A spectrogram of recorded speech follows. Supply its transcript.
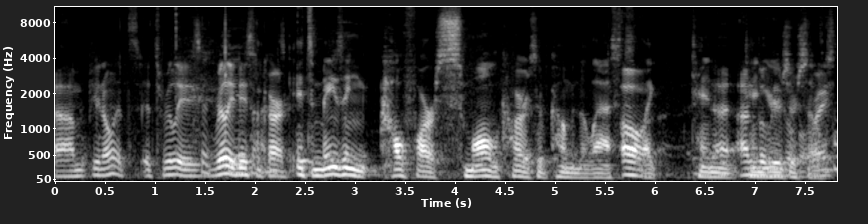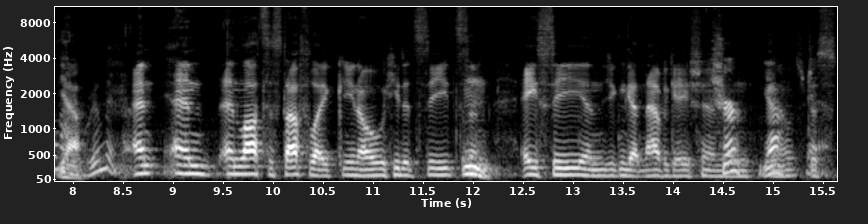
Um, you know, it's it's really So really decent car. It's amazing how far small cars have come in the last Oh, like 10, uh, 10 years or so. right? There's a Yeah. room in there. And and and lots of stuff like you know heated seats and AC, and you can get navigation. Mm. Sure, and, yeah. You know, it's just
